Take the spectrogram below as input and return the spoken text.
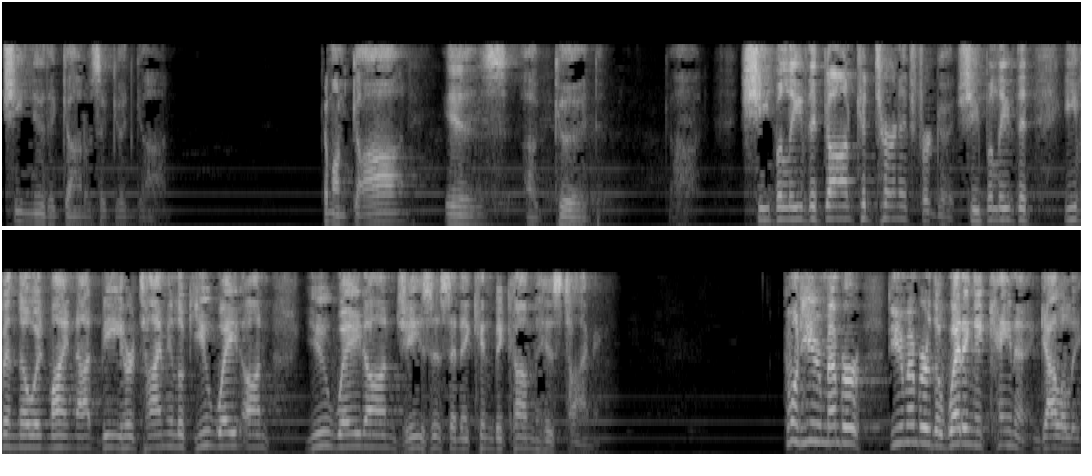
she knew that God was a good God. Come on, God is a good she believed that God could turn it for good. She believed that even though it might not be her timing, look, you wait on you wait on Jesus and it can become his timing. Come on, do you remember do you remember the wedding at Cana in Galilee?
